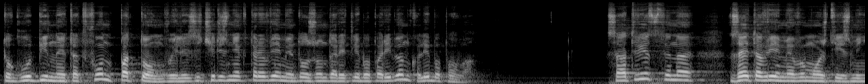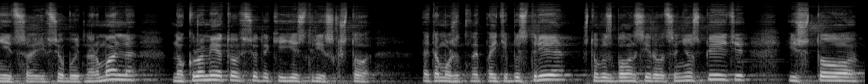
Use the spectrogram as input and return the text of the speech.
то глубинный этот фон потом вылезет через некоторое время и должен ударить либо по ребенку, либо по вам. Соответственно, за это время вы можете измениться и все будет нормально, но кроме этого все-таки есть риск, что это может пойти быстрее, что вы сбалансироваться не успеете и что,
